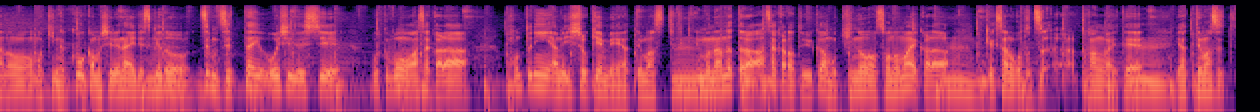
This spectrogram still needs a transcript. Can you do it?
あの、まあ、金額こうかもしれないですけど、うん全部絶対美味しいですし僕も朝から本当にあの一生懸命やってますってうん。もうなんだったら朝からというかもう昨日その前からうん。お客さんのことずーっと考えてうん。やってますって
